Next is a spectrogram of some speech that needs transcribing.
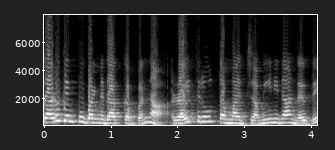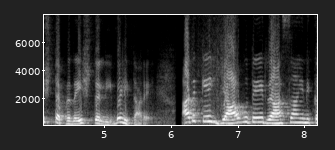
ಕಡುಗೆಂಪು ಬಣ್ಣದ ಕಬ್ಬನ್ನ ರೈತರು ತಮ್ಮ ಜಮೀನಿನ ನಿರ್ದಿಷ್ಟ ಪ್ರದೇಶದಲ್ಲಿ ಬೆಳೀತಾರೆ. ಅದಕ್ಕೆ ಯಾವುದೇ ರಾಸಾಯನಿಕ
